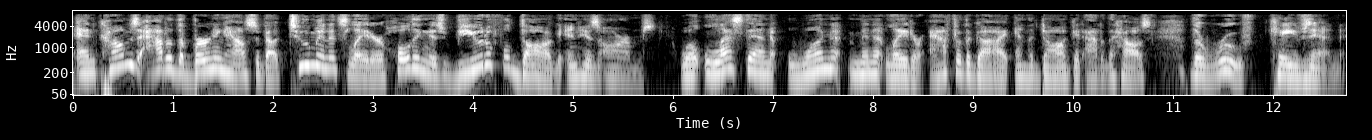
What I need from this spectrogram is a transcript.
and comes out of the burning house about two minutes later holding this beautiful dog in his arms. Well, less than one minute later, after the guy and the dog get out of the house, the roof caves in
